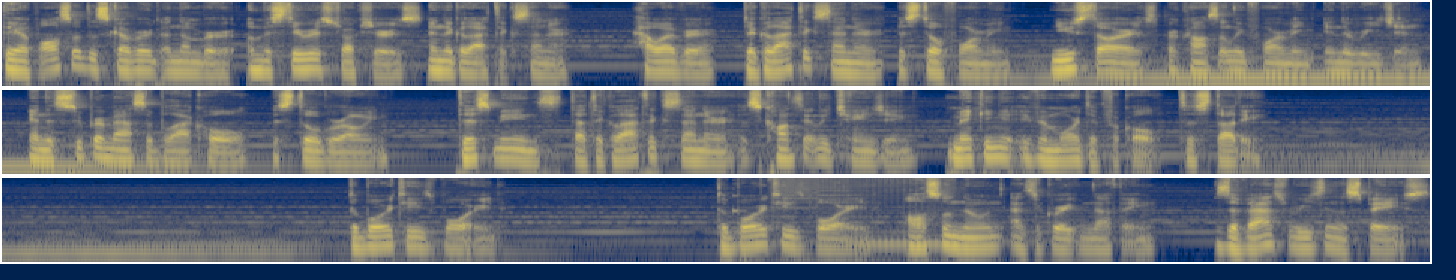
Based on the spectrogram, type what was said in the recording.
They have also discovered a number of mysterious structures in the galactic center. However, the galactic center is still forming. New stars are constantly forming in the region, and the supermassive black hole is still growing. This means that the galactic center is constantly changing, making it even more difficult to study. The Boötes Void The Boötes Void, also known as the Great Nothing, is a vast region of space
